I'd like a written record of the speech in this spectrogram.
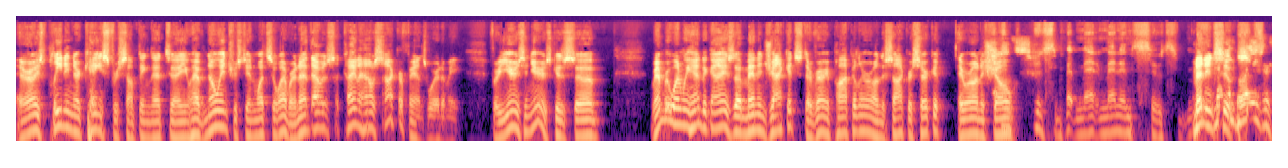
They're always pleading their case for something that uh, you have no interest in whatsoever. And that, that was kind of how soccer fans were to me for years and years. Because uh, remember when we had the guys, the Men in Jackets? They're very popular on the soccer circuit. They were on a show. Men in suits. Men, men in suits. Men in suits. blazers.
